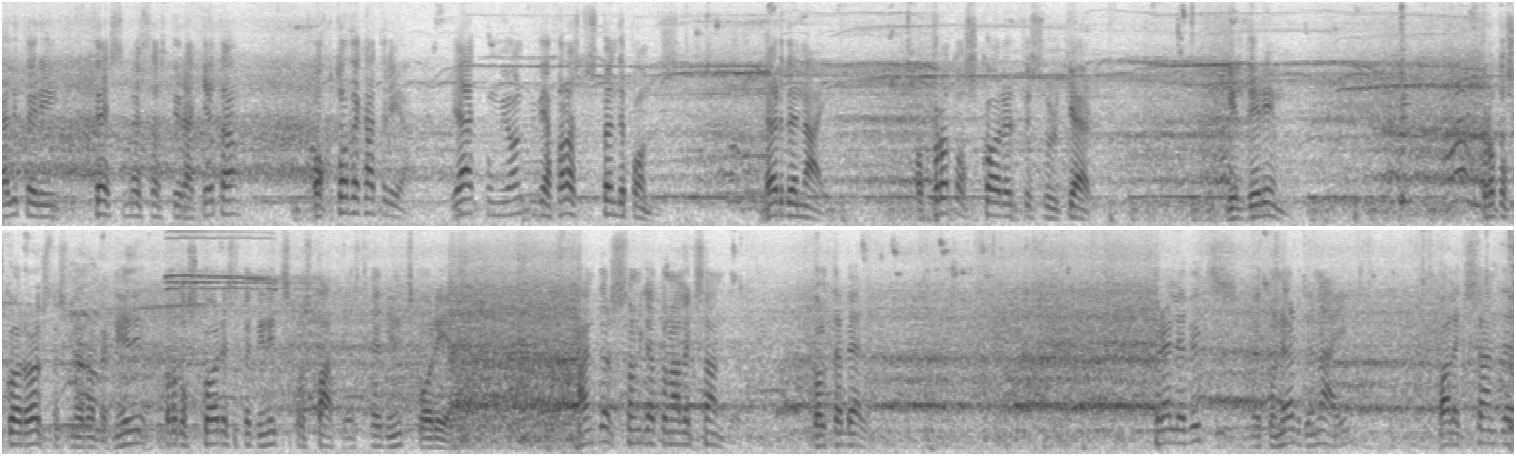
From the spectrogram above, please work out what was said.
καλύτερη θέση μέσα στη ρακέτα. 8-13. Η ΑΕΚ που μειώνει τη διαφορά στους 5 πόντους. Ερντενάι. Ο πρώτος σκόρερ της Ούλκερ. Γιλτιρίμ. Πρώτος σκόρερ όχι στο σημερινό παιχνίδι. Πρώτος σκόρερ στη φετινή της προσπάθειας, στη φετινή της πορεία. Άντερσον για τον Αλεξάνδρ. Κολτεμπέλ. Πρέλεβιτς με τον Ερντενάι. Ο Αλεξάνδερ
